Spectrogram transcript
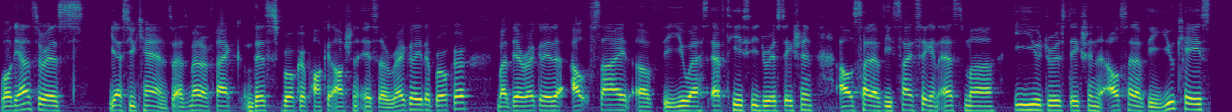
Well, the answer is yes, you can. So as a matter of fact, this broker Pocket Option is a regulated broker, but they're regulated outside of the US FTC jurisdiction, outside of the CySEC and ESMA EU jurisdiction, and outside of the UK's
